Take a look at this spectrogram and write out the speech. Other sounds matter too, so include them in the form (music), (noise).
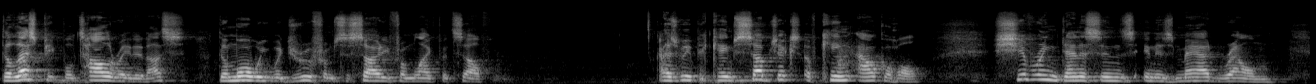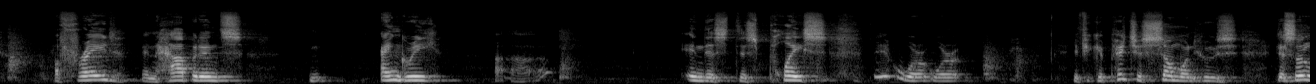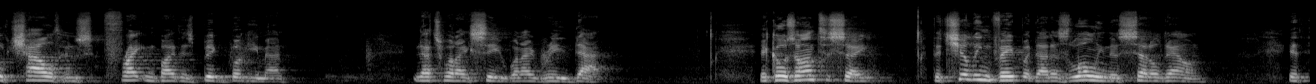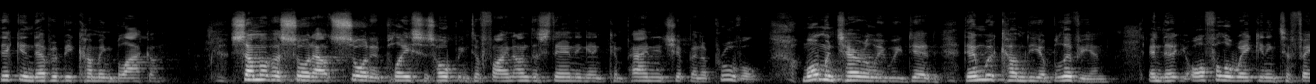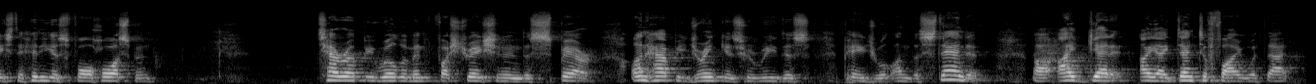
The less people tolerated us, the more we withdrew from society, from life itself. As we became subjects of King Alcohol, shivering denizens in his mad realm, afraid inhabitants, angry uh, in this, this place where, where, if you could picture someone who's this little child who's frightened by this big boogeyman that's what I see when I read that. It goes on to say, the chilling vapor that is loneliness settled down. It thickened, ever becoming blacker. Some of us sought out sordid places, hoping to find understanding and companionship and approval. Momentarily we did. Then would come the oblivion and the awful awakening to face the hideous four horsemen terror, bewilderment, frustration, and despair. Unhappy drinkers who read this page will understand it. Uh, I get it. I identify with that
